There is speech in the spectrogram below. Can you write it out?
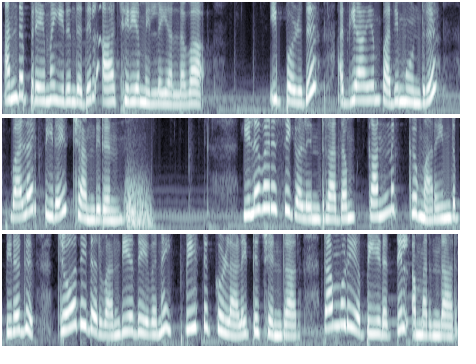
அந்த பிரேமை இருந்ததில் ஆச்சரியம் இல்லை அல்லவா இப்பொழுது அத்தியாயம் பதிமூன்று வளர்ப்பிறை சந்திரன். இளவரசிகளின் ரதம் கண்ணுக்கு மறைந்த பிறகு ஜோதிடர் வந்தியத்தேவனை வீட்டுக்குள் அழைத்துச் சென்றார். தம்முடைய பீடத்தில் அமர்ந்தார்.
